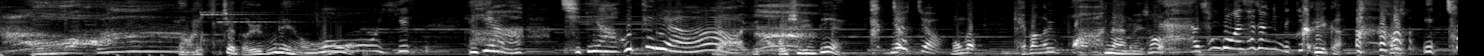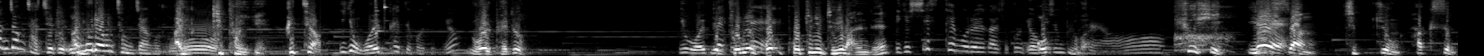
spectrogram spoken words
아, 와. 여기 진짜 넓으네요. 오 이게 이게 아, 집이야 호텔이야. 야, 이게 거실인데 탁 트였죠. 뭔가 개방감이 확 나면서 야 성공한 사장님 느낌. 그러니까 이 천정 자체도 우물형 천장으로. 아니 깊어 이게 그쵸? 이게 월패드거든요. 월패도 이 이게 조명 월패드인데 버- 버튼이 되게 많은데 이게 시스템으로 해가지고 여기 어, 좀 이거 봐. 보세요. 휴식, 네. 일상, 집중, 학습,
